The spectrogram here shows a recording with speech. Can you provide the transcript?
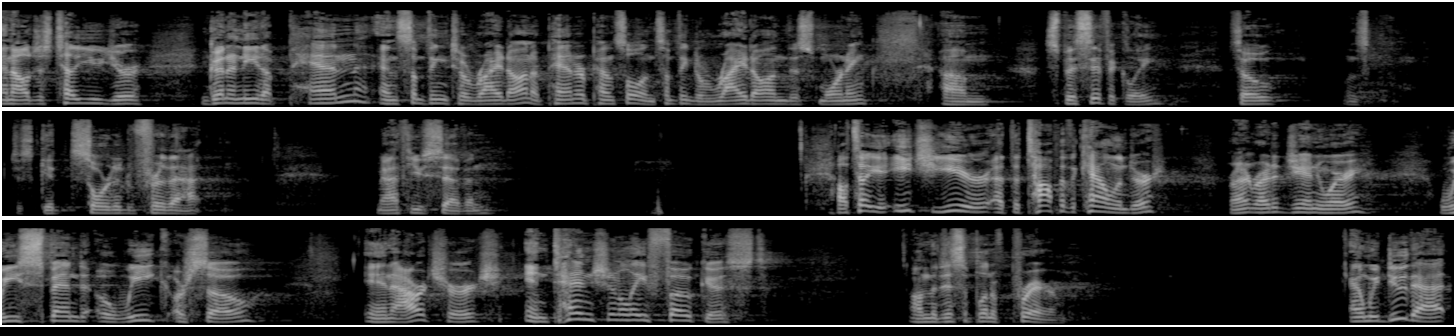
And I'll just tell you, you're going to need a pen and something to write on, a pen or pencil and something to write on this morning um, specifically. So let's just get sorted for that. Matthew 7. I'll tell you, each year at the top of the calendar, right, right at January, we spend a week or so in our church intentionally focused on the discipline of prayer. And we do that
